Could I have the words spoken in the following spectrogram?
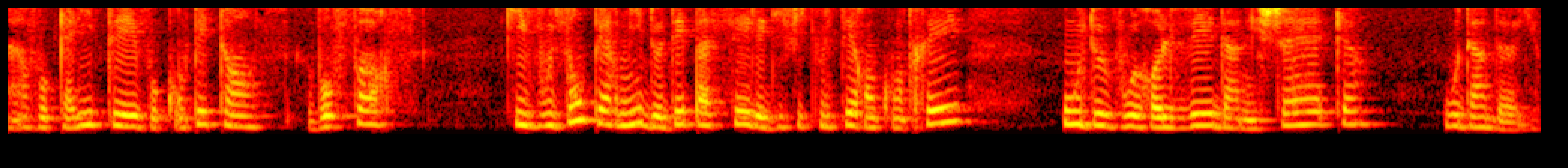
Hein, vos qualités, vos compétences, vos forces, qui vous ont permis de dépasser les difficultés rencontrées ou de vous relever d'un échec ou d'un deuil.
